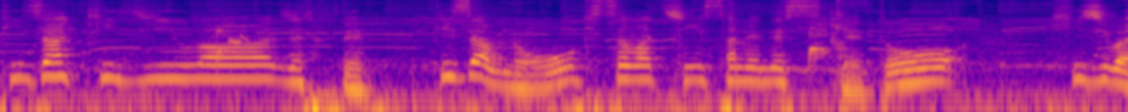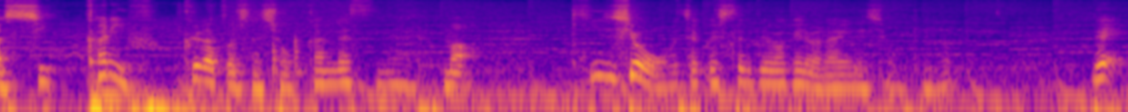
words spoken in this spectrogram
ピザ生地はじゃなくてピザの大きさは小さめですけど生地はしっかりふっくらとした食感ですね。まあ生地を横着してるというわけではないでしょうけど。で、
